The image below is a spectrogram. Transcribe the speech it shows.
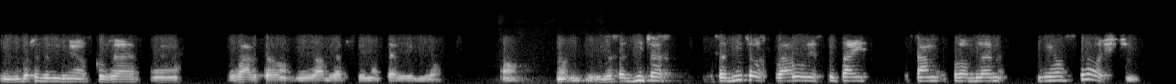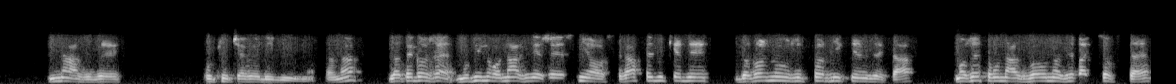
doszedłem do wniosku, że e, warto zabrać w tej materii głos. No, zasadnicza, zasadniczą sprawą jest tutaj sam problem nieostrości nazwy uczucia religijne, prawda? Dlatego, że mówimy o nazwie, że jest nieostra, wtedy, kiedy dowolny użytkownik języka może tą nazwą nazywać co chce,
